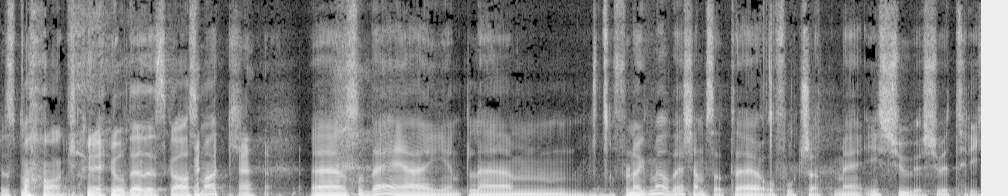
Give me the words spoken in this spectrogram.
Det smaker jo det det skal smake. Eh, så det er jeg egentlig um, fornøyd med, og det kommer jeg til å fortsette med i 2023.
